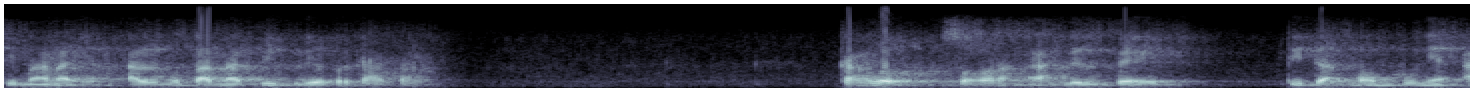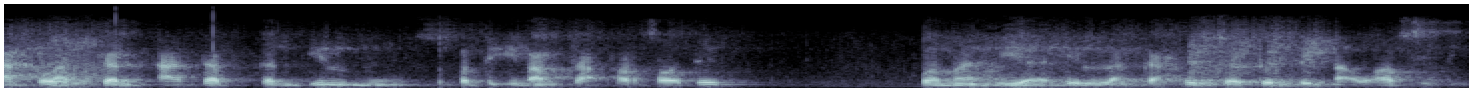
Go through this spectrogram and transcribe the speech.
di mana Al-Mutanadi beliau berkata kalau seorang ahli bait tidak mempunyai akhlak dan adab dan ilmu seperti Imam Ja'far Shadiq wa ma hiya illa bin nawasidi.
